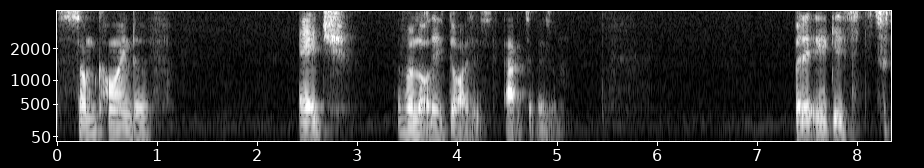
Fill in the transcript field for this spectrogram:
some kind of edge for a lot of these guys. It's activism. But it, it's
